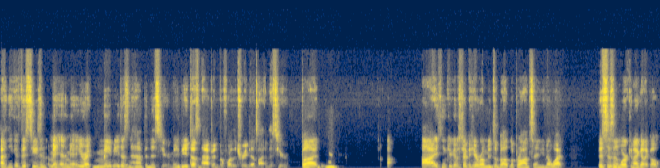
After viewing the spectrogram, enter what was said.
I think if this season, and I mean, you're right. Maybe it doesn't happen this year. Maybe it doesn't happen before the trade deadline this year. But I- I think you're going to start to hear rumblings about LeBron saying, "You know what? This isn't working. I got to go."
